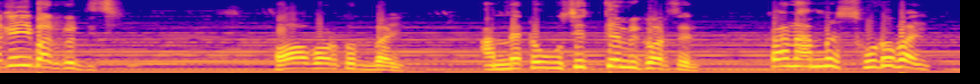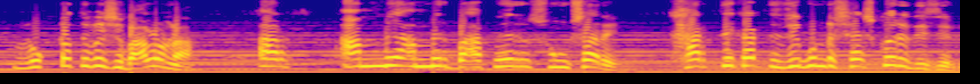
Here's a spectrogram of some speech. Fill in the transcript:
আগেই বার করে দিচ্ছি হ বরকত ভাই আমি একটা উচিত কামি করছেন। কারণ আমার ছোট ভাই লোকটা তো বেশি ভালো না। আর আমি আমের বাপের সংসারে খাটতে খাটতে জীবনটা শেষ করে দিয়েছেন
